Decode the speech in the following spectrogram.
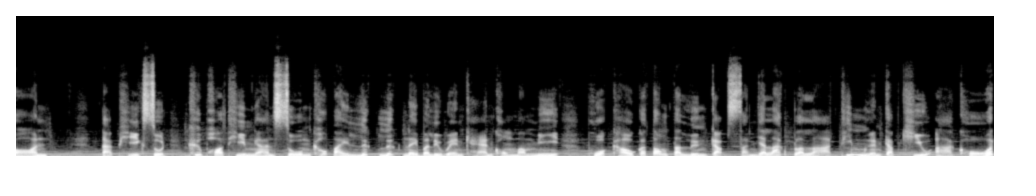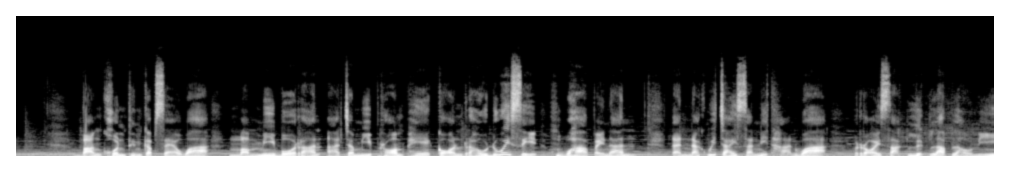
ก่อน แต่พีคสุดคือพอทีมงานซูมเข้าไปลึกๆในบริเวณแขนของมัมมี่ พวกเขาก็ต้องตะลึงกับสัญญลักษณ์ประหลาดที่เหมือนกับ QR code บางคนถึงกับแซวว่า มัมมี่โบราณอาจจะมีพร้อมเพย์ก่อนเราด้วยสิ ว่าไปนั่น แต่นักวิจัยสันนิษฐานว่า รอยสักลึกลับเหล่านี้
